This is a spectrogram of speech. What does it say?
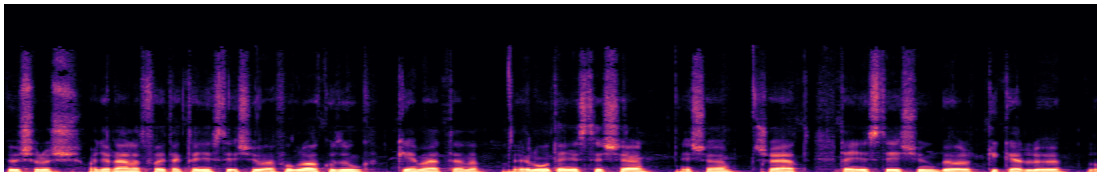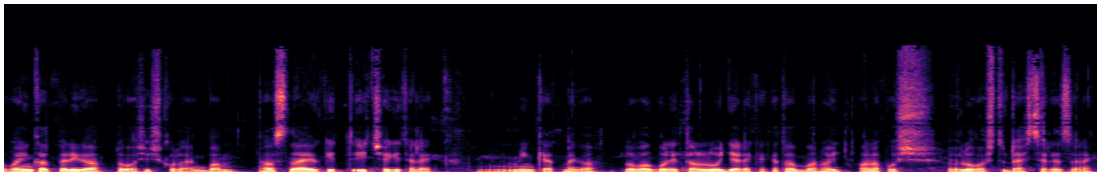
Ősönös magyar állatfajták tenyésztésével foglalkozunk, kiemelten a lótenyésztéssel, és a saját tenyésztésünkből kikerülő lovainkat pedig a lovasiskolánkban használjuk. Itt, itt segítenek minket, meg a lovagolni tanuló gyerekeket abban, hogy alapos lovas tudást szerezzenek.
